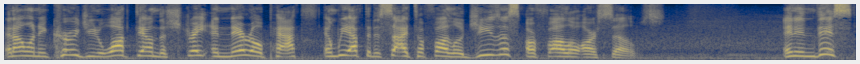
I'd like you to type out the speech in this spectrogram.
and I want to encourage you to walk down the straight and narrow path, and we have to decide to follow Jesus or follow ourselves. And in this,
